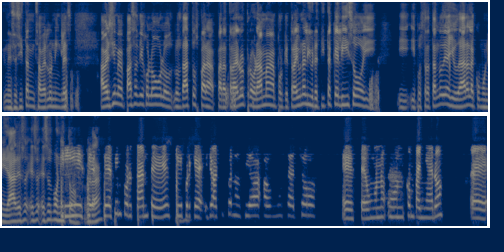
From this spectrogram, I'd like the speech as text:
necesitan saberlo en inglés. A ver si me pasas, viejo lobo, los, los datos para, para traerlo al programa, porque trae una libretita que él hizo y, y, y, pues tratando de ayudar a la comunidad. Eso, eso, eso es bonito, sí, sí, ¿verdad? sí es importante, ¿eh? sí, porque yo aquí conocí a a un muchacho, este, un, un compañero, eh,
